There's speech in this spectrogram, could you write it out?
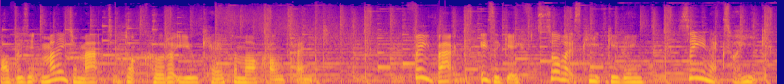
or visit managermatt.co.uk for more content. Feedback is a gift, so let's keep giving. See you next week.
